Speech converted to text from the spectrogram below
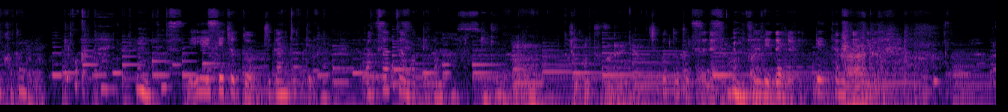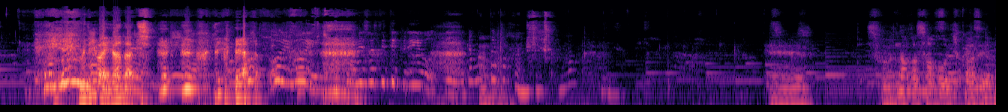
ー、硬いのかな。結構硬い。うん。焼いてちょっと時間取ってる熱々は持ってかな。うん。ちょこっと取れるよ。ちょこっと取ったら大丈夫うん。それで大丈夫。で食べた次振りは嫌だ。ち振りが嫌だ食べさせてくれよっていう。でまたご飯かな、うん。えそれなんか作法力あるよな。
